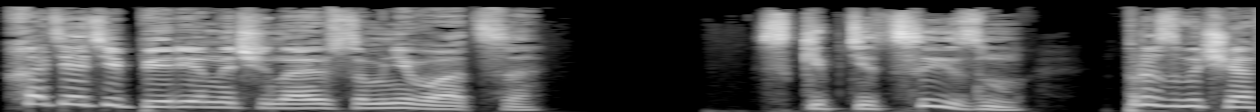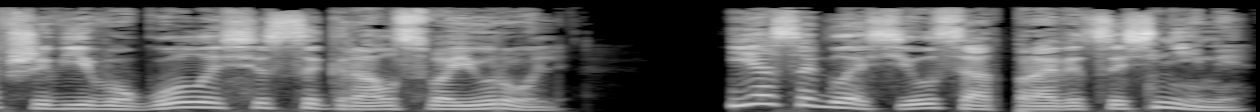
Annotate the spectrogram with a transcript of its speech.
хотя теперь я начинаю сомневаться». Скептицизм, прозвучавший в его голосе, сыграл свою роль. Я согласился отправиться с ними.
